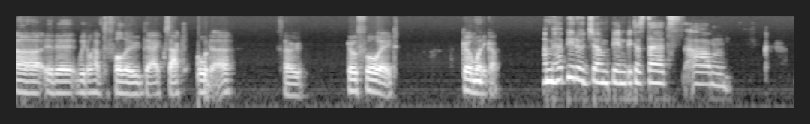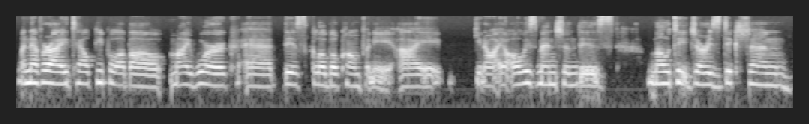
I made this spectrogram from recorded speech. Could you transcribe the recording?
Uh, it, we don't have to follow the exact order. So go for it. Go mm. Monica I'm happy to jump in because that's um, whenever I tell people about my work at this global company, I, you know, I always mention this multi-jurisdiction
